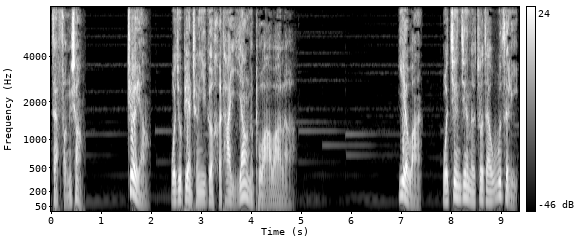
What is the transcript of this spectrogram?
再缝上，这样我就变成一个和它一样的布娃娃了。夜晚，我静静地坐在屋子里，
